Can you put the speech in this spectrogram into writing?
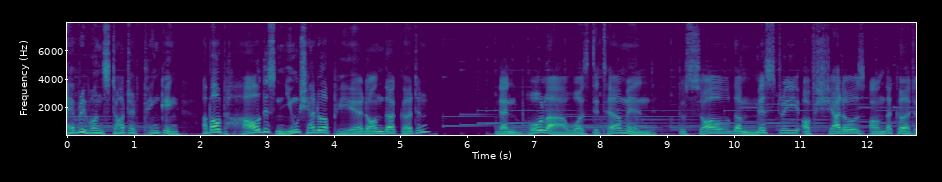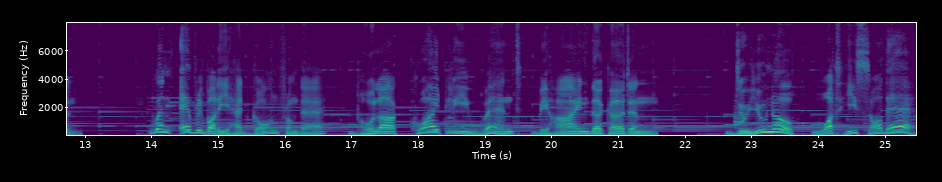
Everyone started thinking about how this new shadow appeared on the curtain. Then Bhola was determined to solve the mystery of shadows on the curtain. When everybody had gone from there, Bhola quietly went behind the curtain. Do you know what he saw there?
